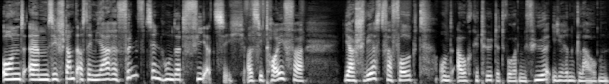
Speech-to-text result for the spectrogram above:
und ähm, sie stammt aus dem Jahre 1540, als die Täufer ja schwerst verfolgt und auch getötet wurden für ihren Glauben.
